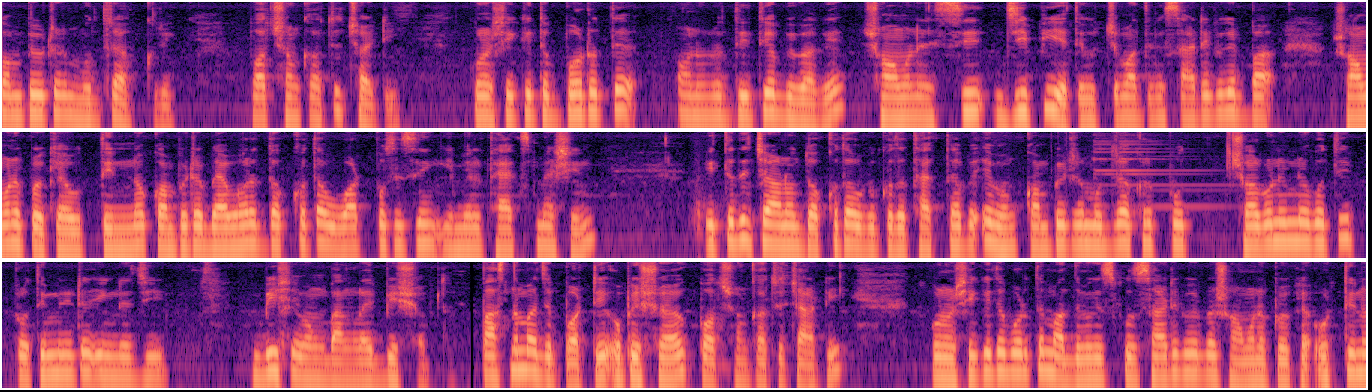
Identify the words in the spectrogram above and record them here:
কম্পিউটার মুদ্রা মুদ্রাক্ষরিক পদ সংখ্যা হচ্ছে ছয়টি। কোনো শিক্ষিত বোর্ড হতে অনন্য দ্বিতীয় বিভাগে সমমানের সি, জিপিএতে উচ্চ মাধ্যমিক সার্টিফিকেট বা সমমানের পরীক্ষায় উত্তীর্ণ, কম্পিউটার ব্যবহারের দক্ষতা, word processing, email, fax, machine ইত্যাদি চালানোর দক্ষতা, অভিজ্ঞতা থাকতে হবে এবং কম্পিউটার মুদ্রাক্ষর সর্বনিম্ন গতি প্রতি মিনিটে ইংরেজি বিশ এবং বাংলায় বিশ শব্দ। পাঁচ নম্বর যে পদটি, অফিস সহায়ক, পদ সংখ্যা হচ্ছে চারটি। কোনো শিক্ষিত বোর্ডতে মাধ্যমিক স্কুল সার্টিফিকেট বা সমানের পরীক্ষায় উত্তীর্ণ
